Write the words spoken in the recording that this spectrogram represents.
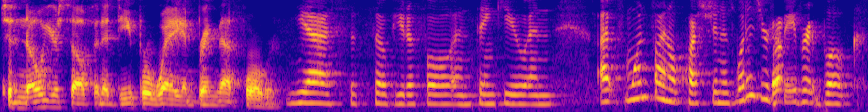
to know yourself in a deeper way and bring that forward yes it's so beautiful and thank you and uh, one final question is what is your favorite book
